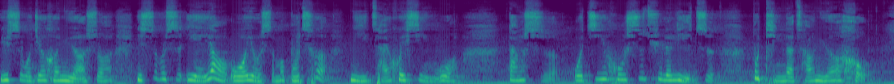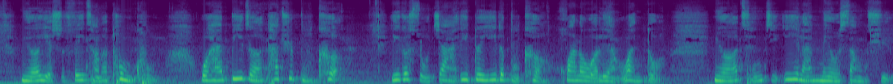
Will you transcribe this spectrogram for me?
于是我就和女儿说：“你是不是也要我有什么不测，你才会醒悟？”当时我几乎失去了理智，不停地朝女儿吼，女儿也是非常的痛苦。我还逼着她去补课，一个暑假一对一的补课花了我两万多。女儿成绩依然没有上去。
